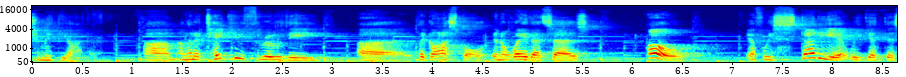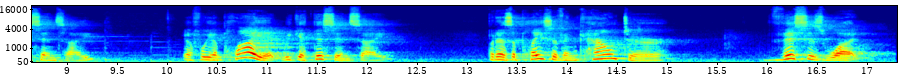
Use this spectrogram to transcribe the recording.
to meet the author? Um, I'm going to take you through the, uh, the gospel in a way that says, oh, if we study it, we get this insight. If we apply it, we get this insight. But as a place of encounter, this is what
